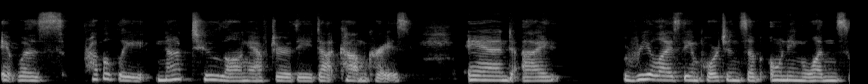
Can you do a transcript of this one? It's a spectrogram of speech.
it was probably not too long after the dot com craze. And I realized the importance of owning one's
